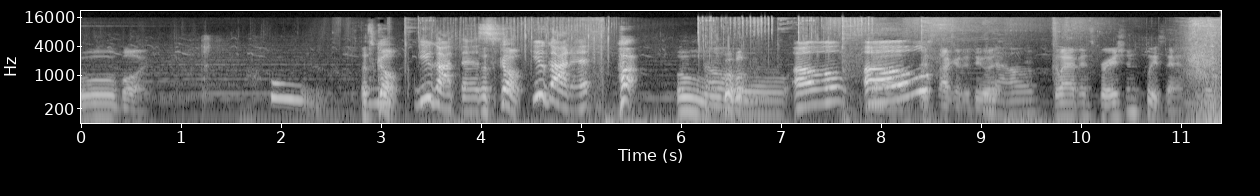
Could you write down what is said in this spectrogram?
Oh boy. Let's go. You got this. Let's go. You got it. Ha! Ooh. Oh, oh, oh. It's not gonna do it. No. Do I have inspiration? Please say inspiration.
